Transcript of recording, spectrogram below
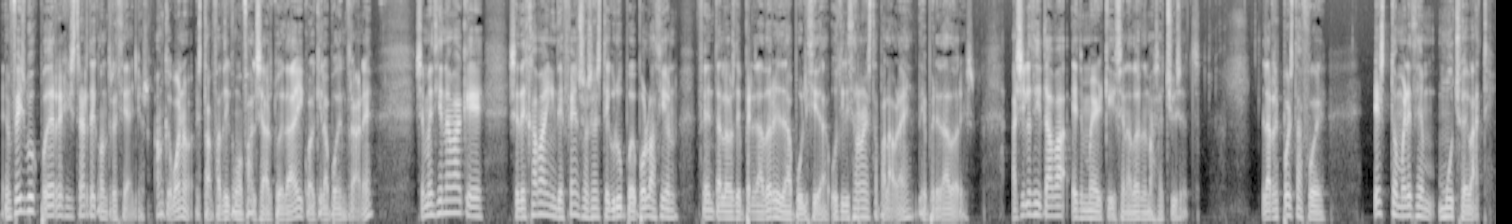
En Facebook puedes registrarte con 13 años, aunque bueno, es tan fácil como falsear tu edad y cualquiera puede entrar, ¿eh? Se mencionaba que se dejaban indefensos a este grupo de población frente a los depredadores de la publicidad. Utilizaron esta palabra, ¿eh? Depredadores. Así lo citaba Ed Merkey, senador de Massachusetts. La respuesta fue, esto merece mucho debate.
